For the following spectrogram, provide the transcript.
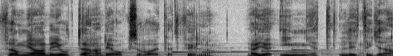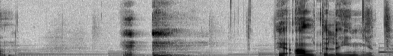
för om jag hade gjort det hade jag också varit ett fyllo. Jag gör inget lite grann. Det är allt eller inget.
